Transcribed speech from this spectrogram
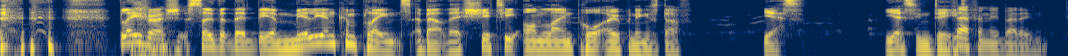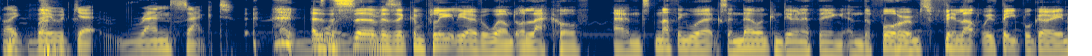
Blaze Rush, so that there'd be a million complaints about their shitty online port opening stuff. Yes, yes, indeed. Definitely, buddy. Like they would get ransacked As the servers this? are completely overwhelmed or lack of, and nothing works, and no one can do anything, and the forums fill up with people going,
